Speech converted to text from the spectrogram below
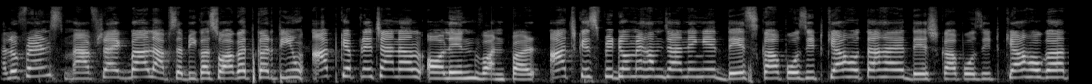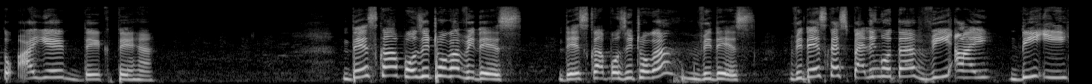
हेलो फ्रेंड्स मैं आफशा इकबाल, आप सभी का स्वागत करती हूँ आपके अपने चैनल ऑल इन वन पर। आज के इस वीडियो में हम जानेंगे देश का अपोजिट क्या होता है, देश का अपोजिट क्या होगा तो आइए देखते हैं। देश का अपोजिट होगा विदेश। देश का अपोजिट होगा विदेश। विदेश का स्पेलिंग होता है V I D E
